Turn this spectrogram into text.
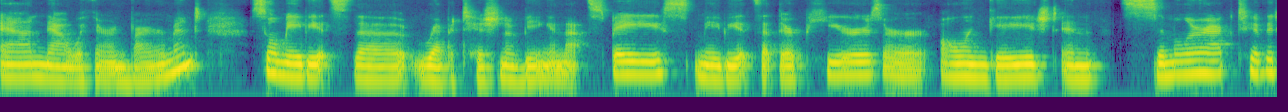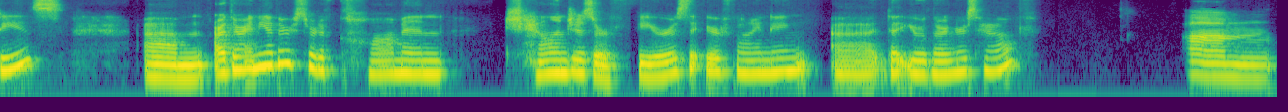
and now with their environment. So maybe it's the repetition of being in that space. Maybe it's that their peers are all engaged in similar activities. Um, are there any other sort of common challenges or fears that you're finding uh, that your learners have? Um,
